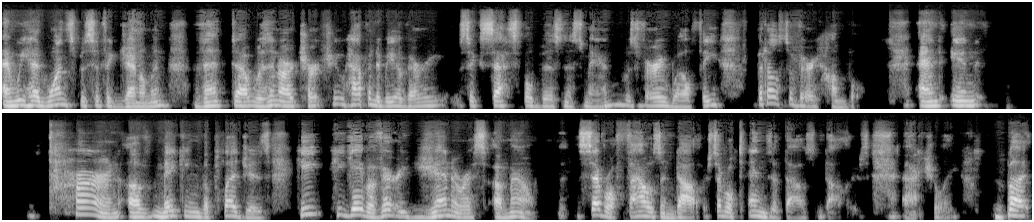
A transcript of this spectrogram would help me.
And we had one specific gentleman that uh, was in our church who happened to be a very successful businessman, was very wealthy, but also very humble. And in turn of making the pledges, he, he gave a very generous amount several thousand dollars, several tens of thousand dollars, actually. But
